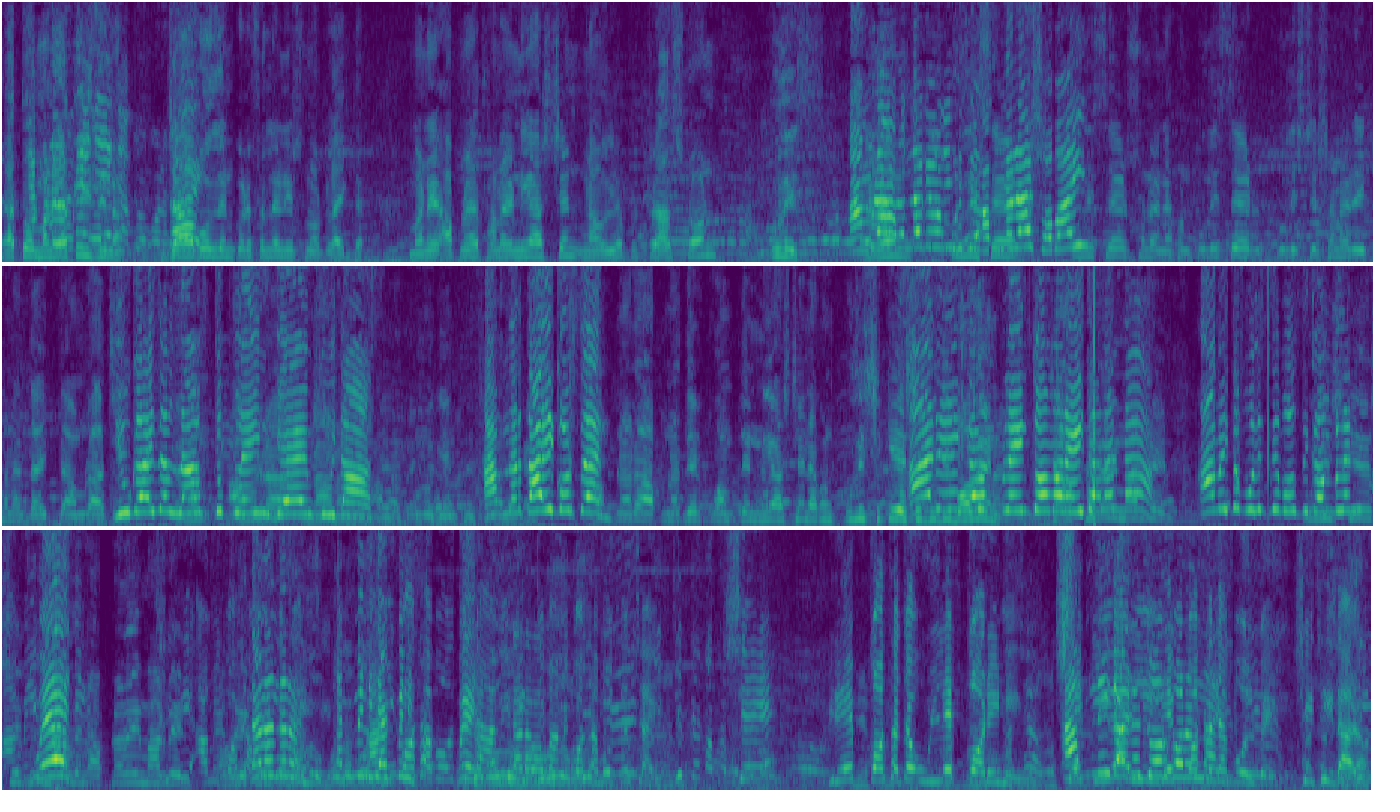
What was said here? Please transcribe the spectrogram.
এত মানে এত ইজি না। যা বললেন করে ফেললেন ইটস নট লাইক দ্যাট মানে আপনারা থানায় নিয়ে আসছেন now you have to trust on police আপনারা সবাই- পুলিশের শুনেন এখন পুলিশের পুলিশ স্টেশনের এখানে দায়িত্বে আমরা আছি. আমরা কোনো গেম খেলছি আপনারা তাই করছেন। আপনারা আপনাদের কমপ্লেন নিয়ে আসছেন এখন পুলিশকে এসে যদি বলেন কমপ্লেইন তো আমার এই আপনারাই না মারবেন, আমি তো পুলিশকে বলছি যদি ওয়েট আপনারাই মারবেন। দাঁড়ান দাঁড়ান। এক মিনিট এক মিনিট। চাই, আমি দাঁড়াও, আমি কথা বলতে চাই। সে রেপ কথাটা উল্লেখ করেনি। আচ্ছা, আপনি তাকে জোর করেন নাই। বলবে। সিথি দ্বারা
